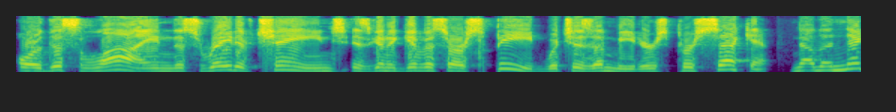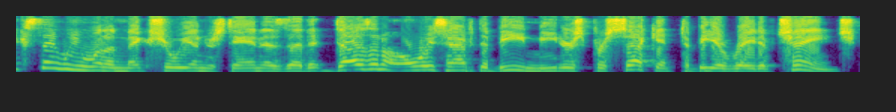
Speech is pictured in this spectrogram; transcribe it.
or this line, this rate of change is going to give us our speed, which is a meters per second. Now the next thing we want to make sure we understand is that it doesn't always have to be meters per second to be a rate of change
